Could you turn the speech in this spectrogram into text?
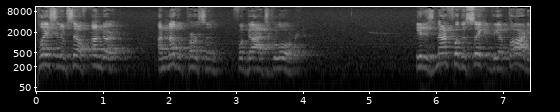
placing himself under another person for God's glory. It is not for the sake of the authority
